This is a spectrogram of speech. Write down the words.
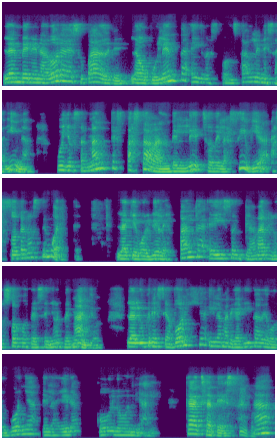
la envenenadora de su padre, la opulenta e irresponsable Mesalina, cuyos amantes pasaban del lecho de lascivia a sótanos de muerte la que volvió la espalda e hizo enclavar los ojos del señor de Mayo, la Lucrecia Borgia y la Margarita de Borgoña de la era colonial. Cáchates. ¿ah?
